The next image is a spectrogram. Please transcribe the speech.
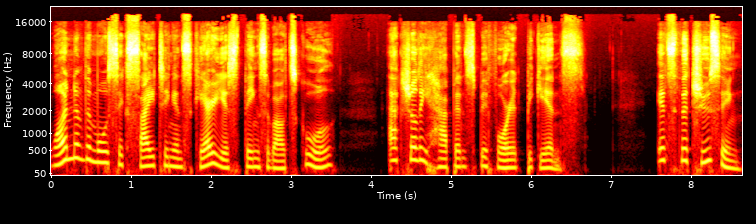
One of the most exciting and scariest things about school actually happens before it begins. It's the choosing.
